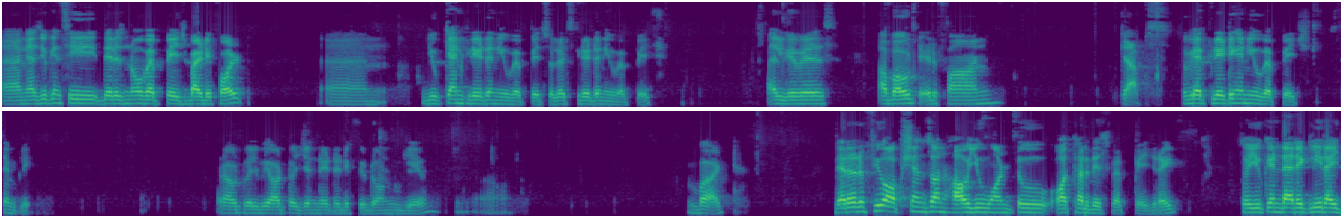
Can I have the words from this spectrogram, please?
and as you can see, there is no web page by default, and you can create a new web page. So let's create a new web page. I'll give is about Irfan Cabs. So we are creating a new web page simply. Route will be auto generated if you don't give, but there are a few options on how you want to author this web page, right? So you can directly write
